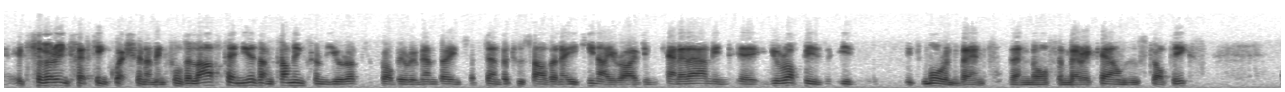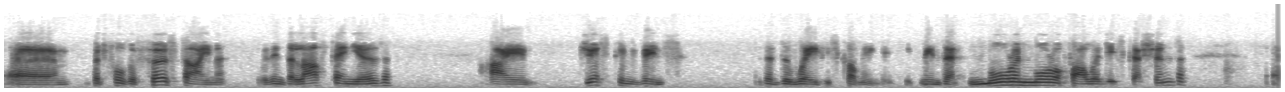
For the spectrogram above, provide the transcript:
It's a very interesting question. I mean, for the last 10 years, I'm coming from Europe. You probably remember in September 2018, I arrived in Canada. I mean uh Europe is more advanced than North America on these topics. Um, But for the first time within the last 10 years, I'm just convinced that the wave is coming. It means that more and more of our discussions uh,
